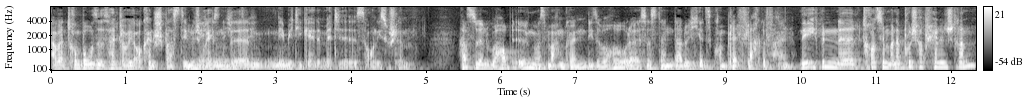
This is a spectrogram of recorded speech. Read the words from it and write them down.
aber Thrombose ist halt, glaube ich, auch kein Spaß. Dementsprechend Nee, äh, nehme ich die gerne mit. Ist auch nicht so schlimm. Hast du denn überhaupt irgendwas machen können diese Woche oder ist es dann dadurch jetzt komplett flach gefallen? Nee, ich bin äh, trotzdem an der Push-Up-Challenge dran,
